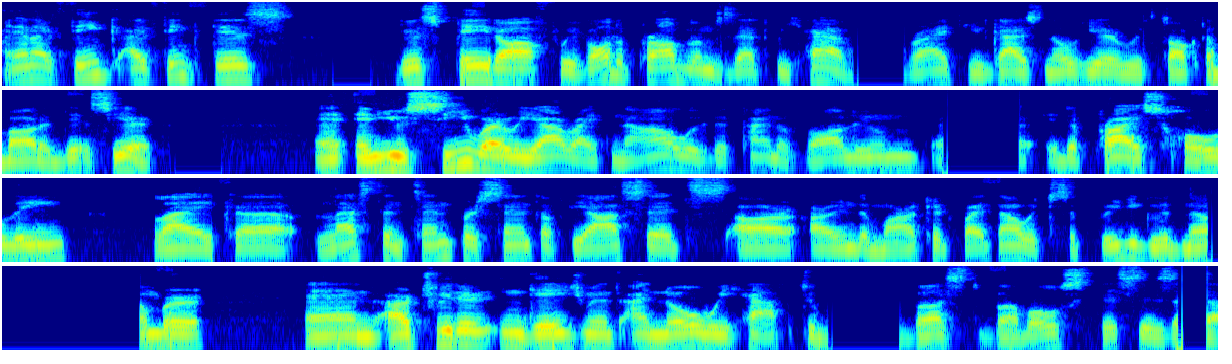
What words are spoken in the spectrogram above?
And i think i think this this paid off with all the problems that we have right? You guys know here we've talked about it this year. And, and you see where we are right now with the kind of volume, uh, the price holding, like uh, less than 10% of the assets are, are in the market right now, which is a pretty good number. And our Twitter engagement, I know we have to bust bubbles. This is an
